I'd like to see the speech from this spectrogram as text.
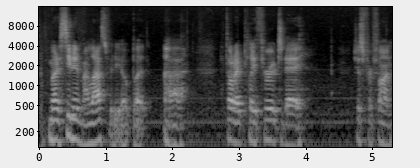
You might have seen it in my last video, but uh, I thought I'd play through it today just for fun.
